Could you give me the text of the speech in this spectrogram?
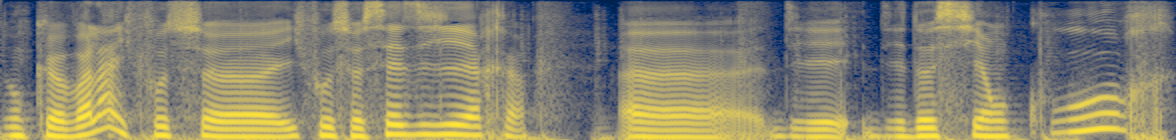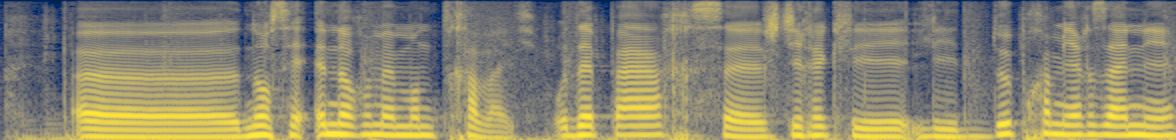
Donc voilà, il faut se, saisir des dossiers en cours. Euh, non, c'est énormément de travail. Au départ, je dirais que les, deux premières années,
